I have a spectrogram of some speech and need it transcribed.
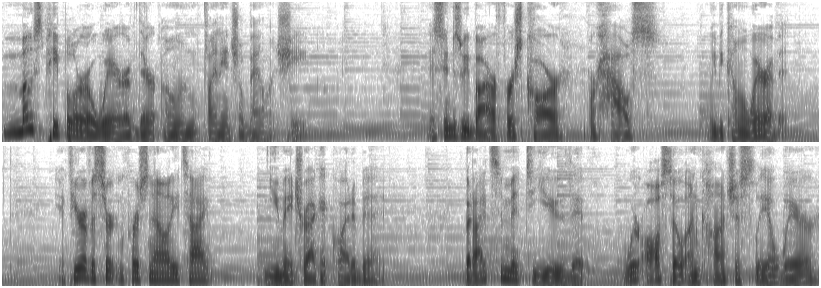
most people are aware of their own financial balance sheet. As soon as we buy our first car or house, we become aware of it. If you're of a certain personality type, you may track it quite a bit. But I'd submit to you that we're also unconsciously aware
